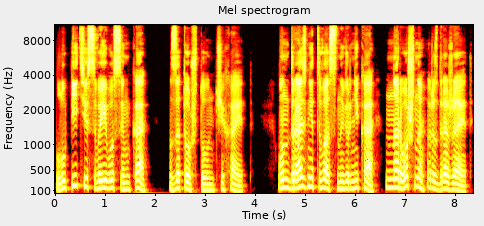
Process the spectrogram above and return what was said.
«Лупите своего сынка за то, что он чихает. Он дразнит вас наверняка, нарочно раздражает.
